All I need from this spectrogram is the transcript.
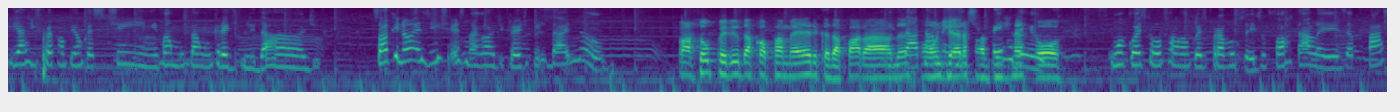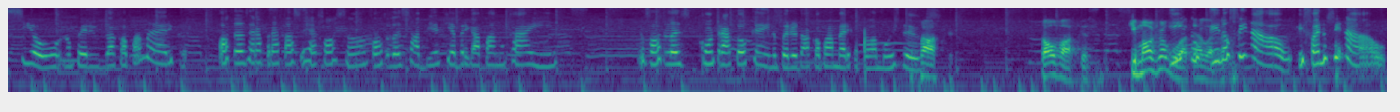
E a gente foi campeão com esse time, vamos dar uma credibilidade. Só que não existe esse negócio de credibilidade, não. Passou o período da Copa América, da parada, Exatamente, onde era fazer perdeu. reforço. Uma coisa que eu vou falar uma coisa pra vocês. O Fortaleza passeou no período da Copa América. O Fortaleza era pra estar se reforçando. O Fortaleza sabia que ia brigar pra não cair. E o Fortaleza contratou quem no período da Copa América, pelo amor de Deus? Vasquez. Só o Vasquez. Que mal E jogou até no, agora. e no final. E foi no final.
